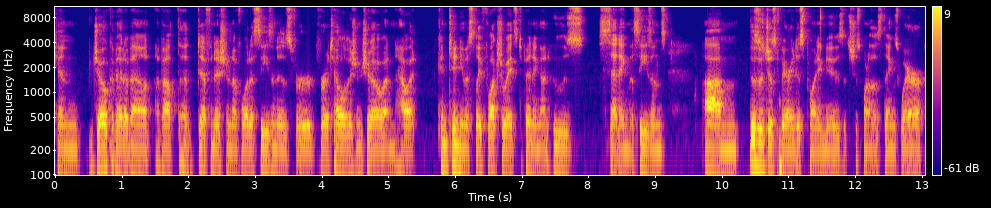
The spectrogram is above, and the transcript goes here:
can joke a bit about about the definition of what a season is for for a television show and how it continuously fluctuates depending on who's setting the seasons. Um, this is just very disappointing news. It's just one of those things where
